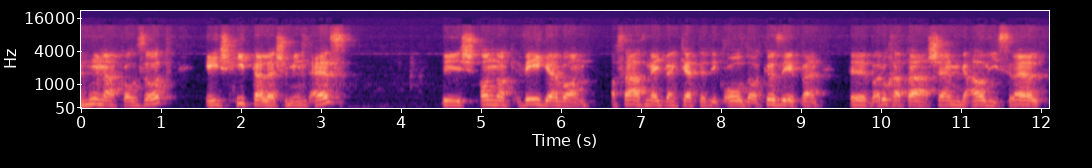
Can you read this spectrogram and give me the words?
munákozott, és hiteles mind ez, és annak vége van a 142. oldal középen, Baruchatá Sem Al Israel,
